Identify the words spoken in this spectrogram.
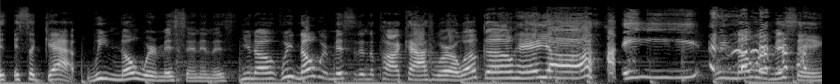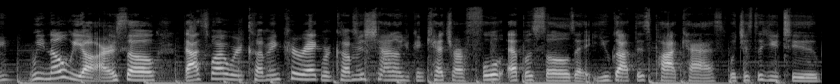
it, it's a gap. We know we're missing in this. You know, we know we're missing in the podcast world. Welcome, hey y'all. Hey. we know we're missing. We know we are. So that's why we're coming correct. We're coming channel. You can catch our full episodes at You Got This Podcast, which is the YouTube.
